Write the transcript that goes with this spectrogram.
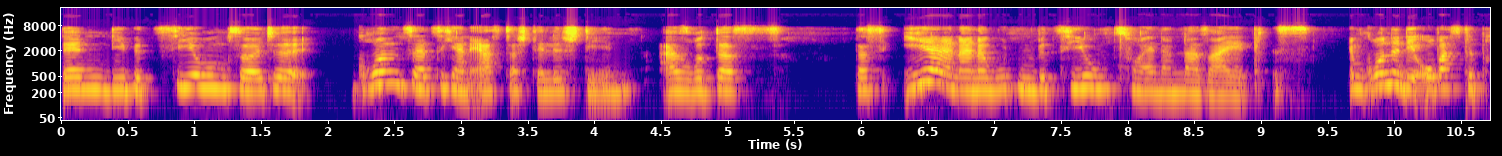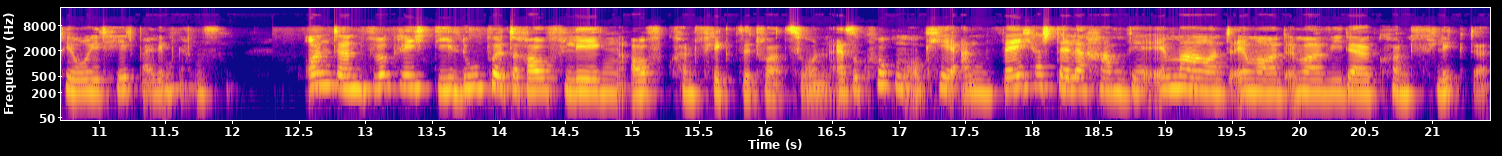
Denn die Beziehung sollte grundsätzlich an erster Stelle stehen. Also, dass, dass ihr in einer guten Beziehung zueinander seid, ist im Grunde die oberste Priorität bei dem Ganzen. Und dann wirklich die Lupe drauflegen auf Konfliktsituationen. Also gucken, okay, an welcher Stelle haben wir immer und immer und immer wieder Konflikte.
